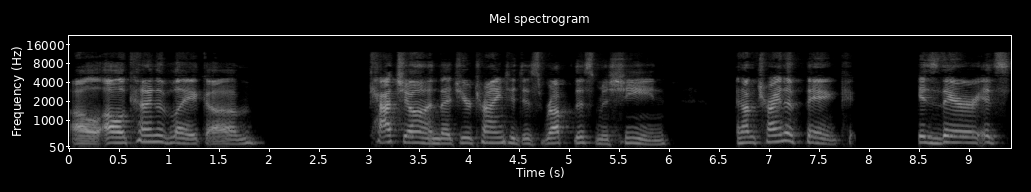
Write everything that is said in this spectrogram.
I'll I'll kind of like um catch on that you're trying to disrupt this machine. And I'm trying to think is there it's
